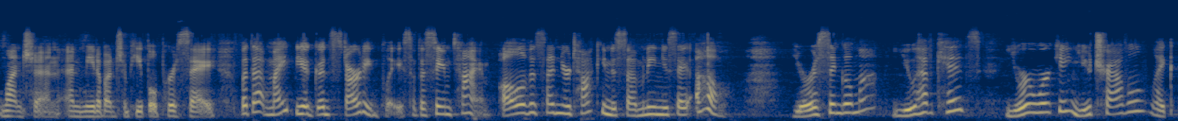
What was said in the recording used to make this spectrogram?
luncheon and meet a bunch of people per se. But that might be a good starting place at the same time. All of a sudden you're talking to somebody and you say oh you're a single mom. You have kids. You're working. You travel. Like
